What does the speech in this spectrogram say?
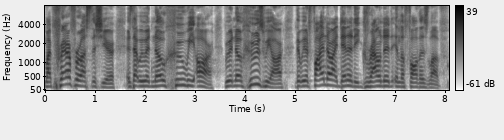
My prayer for us this year is that we would know who we are, we would know whose we are, that we would find our identity grounded in the Father's love.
